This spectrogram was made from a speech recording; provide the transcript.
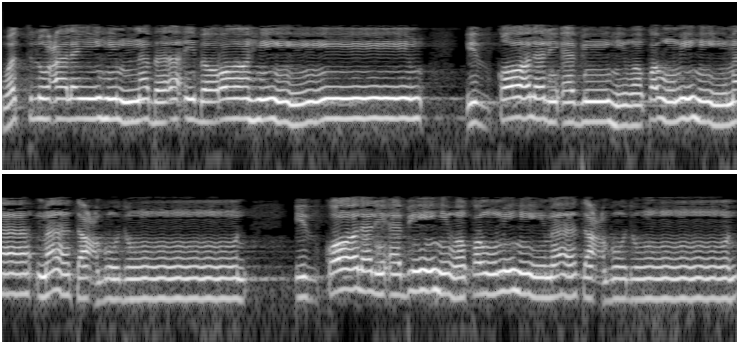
واتل عليهم نبأ إبراهيم إذ قال لأبيه وقومه ما, ما تعبدون إذ قال لأبيه وقومه ما تعبدون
